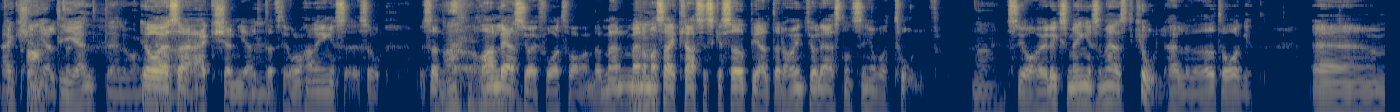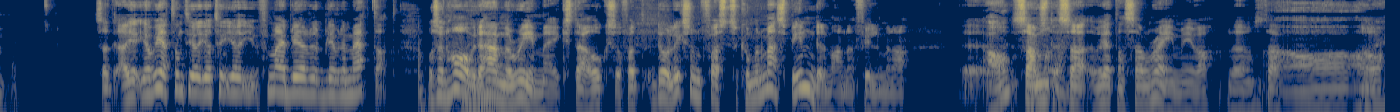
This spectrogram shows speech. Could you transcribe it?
typ actionhjälte. antihjälte eller vad man Ja, jag säger det. actionhjälte. För han är ingen så. så. att, och han läser jag fortfarande. Men, men Mm. om man säger klassiska superhjältar, då har inte jag läst något sedan jag var 12. Nej. Så jag har ju liksom ingen som helst cool heller överhuvudtaget. Ehm, så att, ja, jag, jag vet inte, jag, jag, för mig blev, det- blev det mättat. Och sen har vi det här med remakes där också. För att då liksom först så kommer de här Spindelmannen-filmerna. Eh, Ja, Sam. Sa, vad heter han? Sam Raimi va? Eller något sånt där. Ja, ja,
